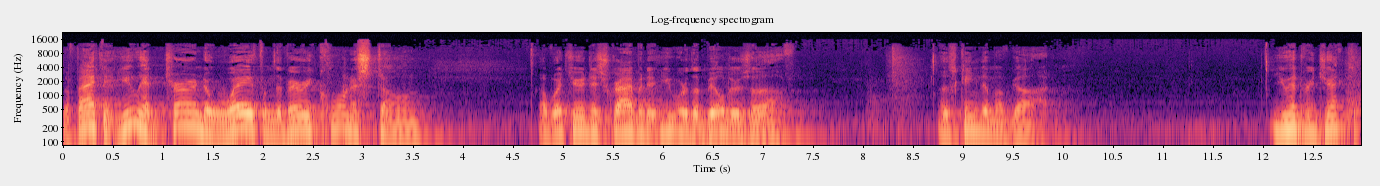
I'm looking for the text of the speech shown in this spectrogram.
The fact that you had turned away from the very cornerstone of what you're describing that you were the builders of, this kingdom of God you had rejected.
